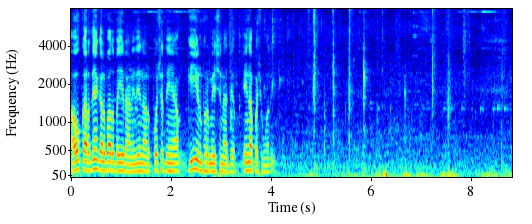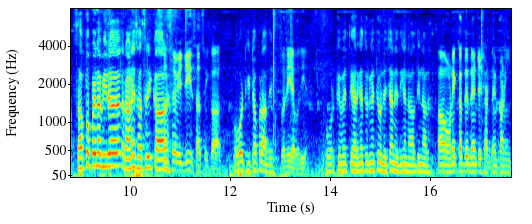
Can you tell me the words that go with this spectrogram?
ਆਓ ਕਰਦੇ ਹਾਂ ਗੱਲਬਾਤ ਬਈ ਰਾਣੇ ਦੇ ਨਾਲ। ਪੁੱਛਦੇ ਹਾਂ ਕੀ ਇਨਫੋਰਮੇਸ਼ਨ ਅੱਜ ਇਹਨਾਂ ਪਸ਼ੂਆਂ ਦੀ। ਸਭ ਤੋਂ ਪਹਿਲਾਂ ਵੀਰ ਰਾਣੇ ਸਤਿ ਸ੍ਰੀ ਅਕਾਲ। ਸਤਿ ਸ੍ਰੀ ਜੀ ਸਤਿ ਸ੍ਰੀ ਅਕਾਲ। ਹੋਰ ਠੀਕ ਠਾਕ ਭਰਾ ਦੇ? ਵਧੀਆ ਵਧੀਆ। ਹੋਰ ਕਿਵੇਂ ਤਿਆਰੀਆਂ ਤੁਰੀਆਂ ਝੋਨੇ ਝਾਨੇ ਦੀਆਂ ਨਾਲ ਦੀ ਨਾਲ? ਆ ਹੁਣ ਇੱਕ ਅੱਧੇ ਦਿਨ ਚ ਛੱਡਦੇ ਪਾਣੀ।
